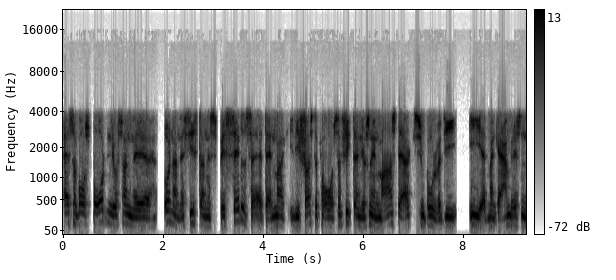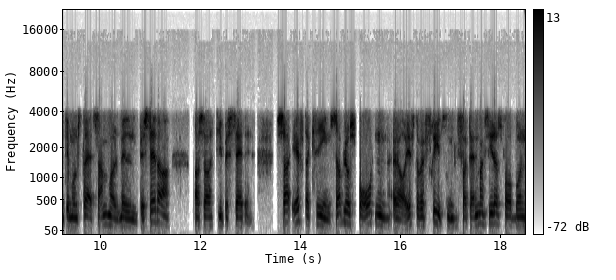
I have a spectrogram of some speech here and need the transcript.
altså, hvor sporten jo sådan øh, under nazisternes besættelse af Danmark i de første par år, så fik den jo sådan en meget stærk symbolværdi i, at man gerne vil sådan demonstrere et sammenhold mellem besættere og så de besatte. Så efter krigen, så blev sporten øh, og efter befrielsen for Danmarks Idrætsforbund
